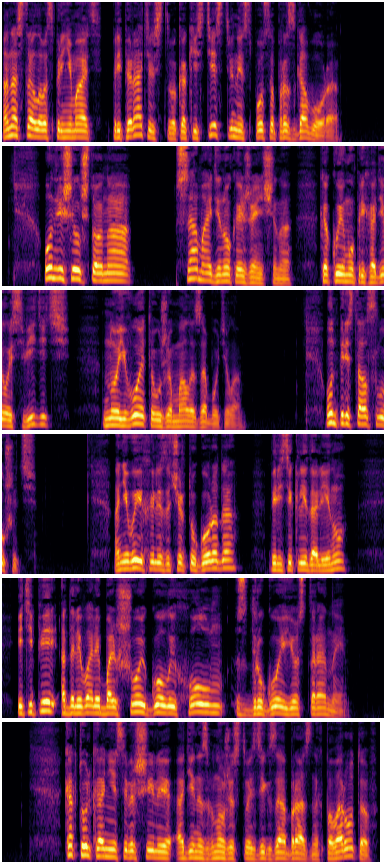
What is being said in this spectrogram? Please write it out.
она стала воспринимать препирательство как естественный способ разговора. Он решил, что она самая одинокая женщина, какую ему приходилось видеть, но его это уже мало заботило. Он перестал слушать. Они выехали за черту города, пересекли долину и теперь одолевали большой голый холм с другой ее стороны. Как только они совершили один из множества зигзообразных поворотов,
